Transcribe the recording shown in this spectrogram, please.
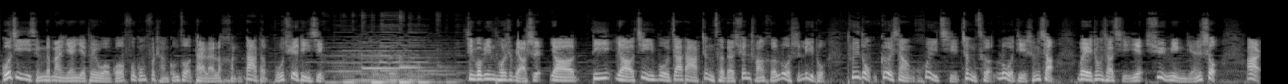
国际疫情的蔓延也对我国复工复产工作带来了很大的不确定性。金国斌同时表示，要第一，要进一步加大政策的宣传和落实力度，推动各项惠企政策落地生效，为中小企业续命延寿；二，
